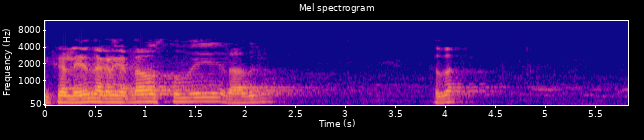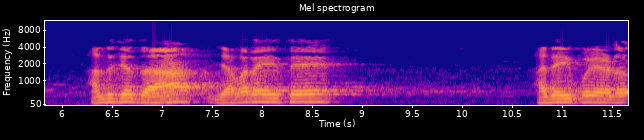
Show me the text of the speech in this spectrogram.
ఇక్కడ లేనిది అక్కడికి ఎట్లా వస్తుంది? రాదు కదా? అందుచేత ఎవరైతే అదైపోయాడో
